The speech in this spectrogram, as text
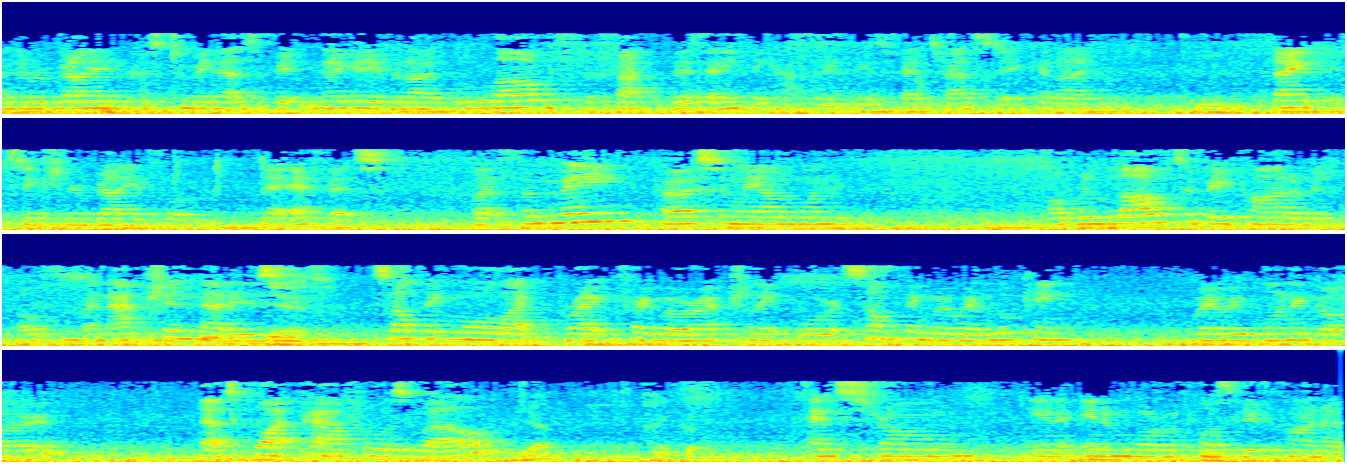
and the rebellion because to me that's a bit negative. And I love the fact that there's anything happening. I think it's fantastic, and I thank Extinction Rebellion for their efforts. But for me personally, I want. I would love to be part of it, of an action that is Yes. something more like break free, where we're actually, or it's something where we're looking where we want to go. That's quite powerful as well Yep. And strong in a, in a more of a positive kind of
